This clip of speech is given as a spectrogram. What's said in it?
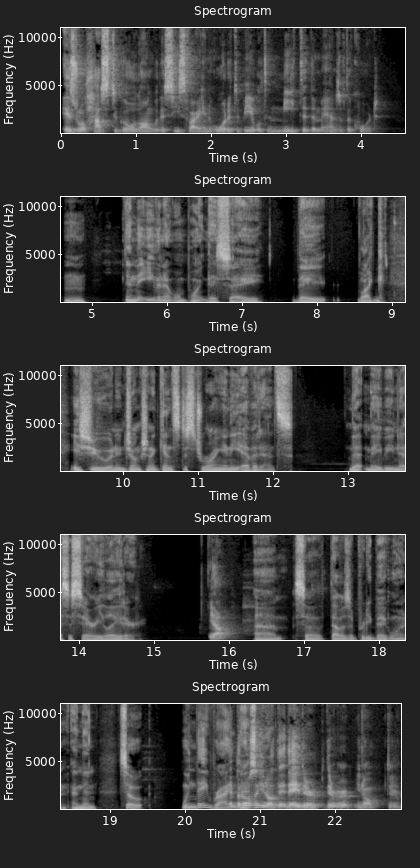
Israel has to go along with a ceasefire in order to be able to meet the demands of the court. Mm-hmm. And they, even at one point, they say they like issue an injunction against destroying any evidence that may be necessary later. Yeah. Um, so that was a pretty big one. And then, so when they write, but also, you know, they, they they're they're you know they're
